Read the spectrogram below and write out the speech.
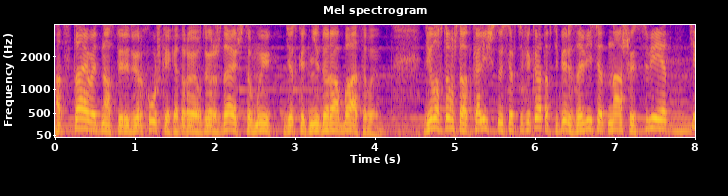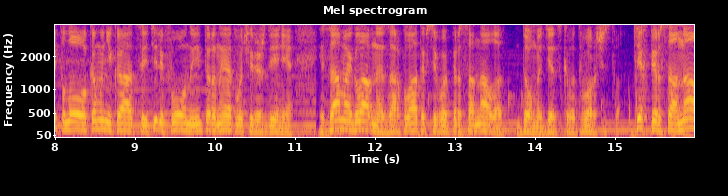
отстаивать нас перед верхушкой, которая утверждает, что мы, дескать, не дорабатываем. Дело в том, что от количества сертификатов теперь зависят наши свет, тепло, коммуникации, телефоны, интернет в учреждении. И самое главное, зарплаты всего персонала Дома детского творчества. Техперсонал Персонал,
